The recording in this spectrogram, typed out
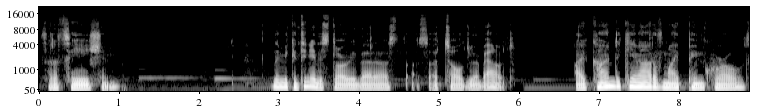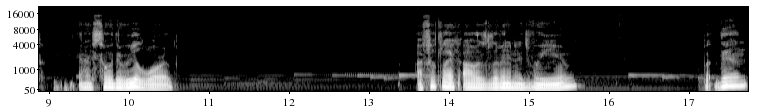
satisfaction. Let me continue the story that uh, I told you about. I kinda came out of my pink world and I saw the real world. I felt like I was living in a dream, but then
